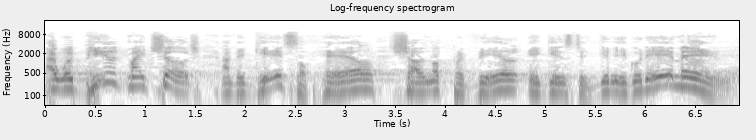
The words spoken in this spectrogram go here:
I will build my church, and the gates of hell shall not prevail against it. Give me a good amen.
